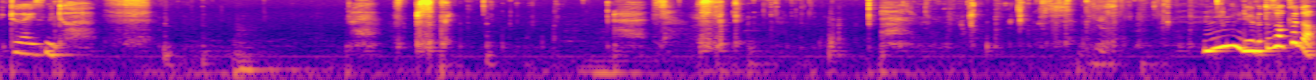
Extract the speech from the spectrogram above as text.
मिठो गाइस मिठो। ढिँडो त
